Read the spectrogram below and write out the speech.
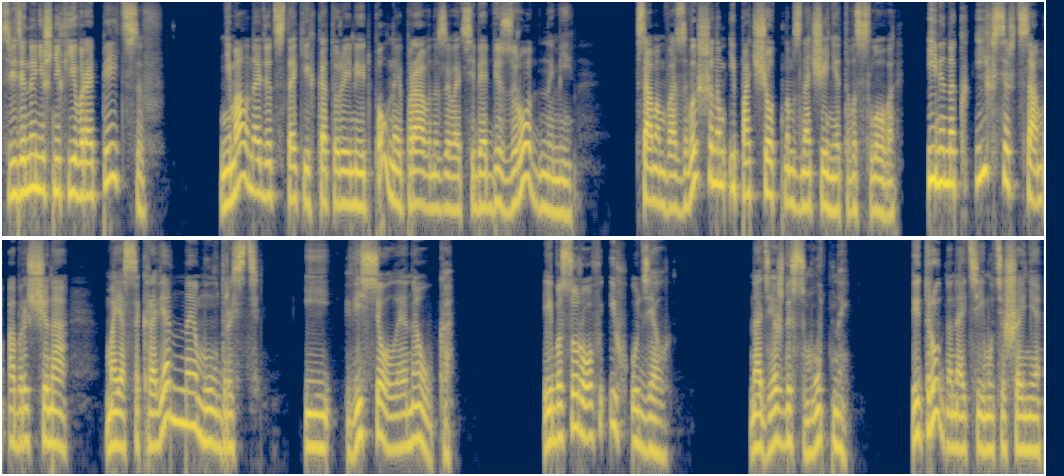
Среди нынешних европейцев немало найдется таких, которые имеют полное право называть себя безродными в самом возвышенном и почетном значении этого слова. Именно к их сердцам обращена моя сокровенная мудрость и веселая наука. Ибо суров их удел — надежды смутны, и трудно найти им утешение.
